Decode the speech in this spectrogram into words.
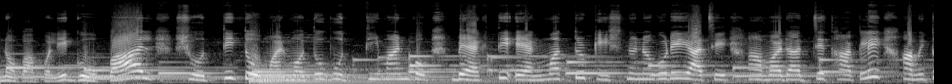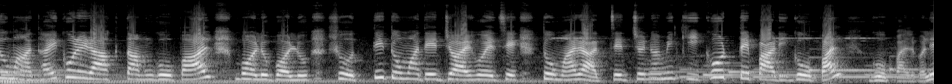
নবাব বলে গোপাল, সত্যি তোমার মতো বুদ্ধিমান ব্যক্তি একমাত্র কৃষ্ণনগরেই আছে। আমার রাজ্যে থাকলে আমি তো মাথায় করে রাখতাম, গোপাল। বলো বলো, সত্যি তোমাদের জয় হয়েছে। তোমার রাজ্যের জন্য আমি কি করতে পারি, গোপাল? গোপাল বলে,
